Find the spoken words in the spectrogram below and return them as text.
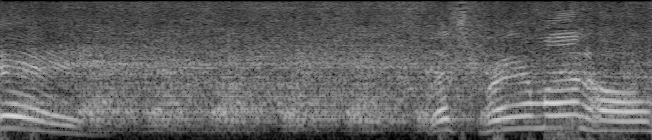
Okay. Let's bring them on home.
